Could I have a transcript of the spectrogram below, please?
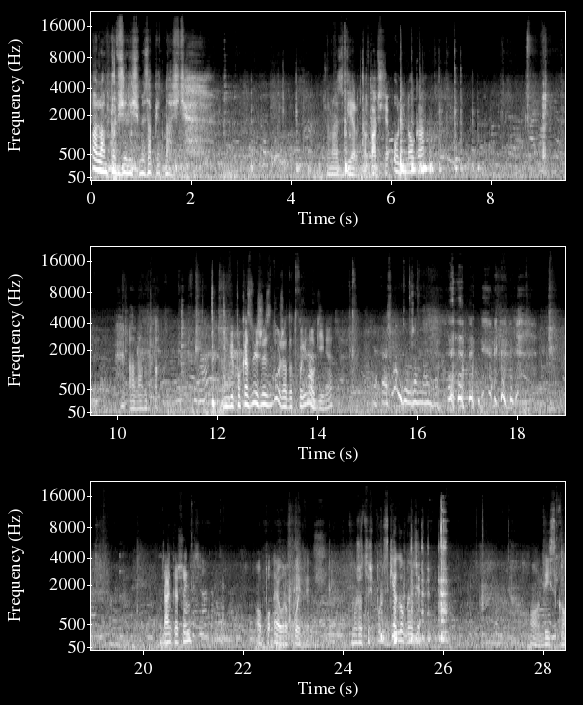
A lampę wzięliśmy za 15. Czy ona jest wielka? Patrzcie, olinoga. A lampa. Mówię, pokazuje, że jest duża do twojej nogi, nie? Ja też mam dużą nogę. Dankeschön. O, po euro płyty. Może coś polskiego będzie. O, disco.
